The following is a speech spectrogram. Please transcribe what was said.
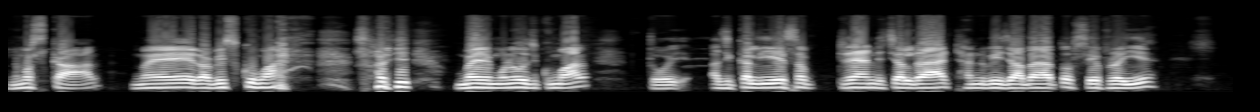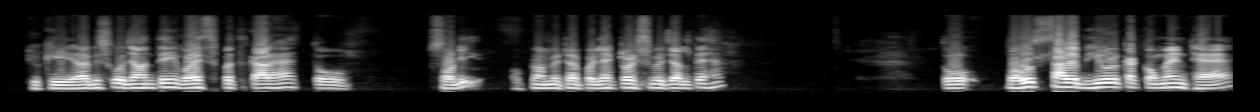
नमस्कार, मैं रविश कुमार सॉरी मैं मनोज कुमार। तो आजकल ये सब ट्रेंड चल रहा है, ठंड भी ज़्यादा है तो सेफ़ रहिए। क्योंकि रविश को जानते हैं वरिष्ठ पत्रकार है तो सॉरी अपना मीटर पर इलेक्ट्रॉनिक्स में चलते हैं। तो बहुत सारे व्यूअर का कमेंट है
